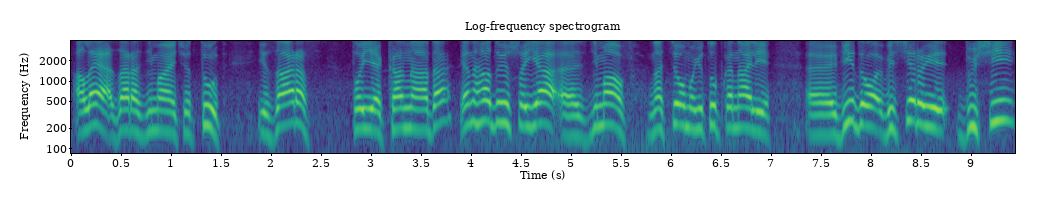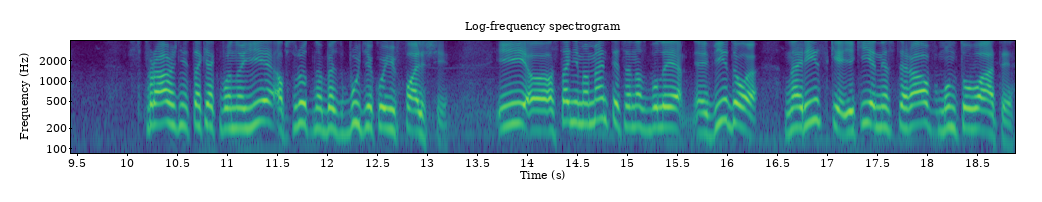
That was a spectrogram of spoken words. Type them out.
Але зараз знімаючи тут і зараз, то є Канада. Я нагадую, що я е, знімав на цьому ютуб каналі е, відео від щирої душі, справжнє, так як воно є, абсолютно без будь-якої фальші. І е, останні моменти це у нас були е, відео нарізки, які я не встигав монтувати.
